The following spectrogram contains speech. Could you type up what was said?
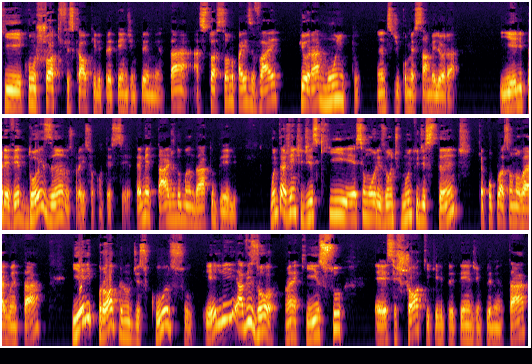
que com o choque fiscal que ele pretende implementar, a situação no país vai piorar muito antes de começar a melhorar. E ele prevê dois anos para isso acontecer, até metade do mandato dele. Muita gente diz que esse é um horizonte muito distante, que a população não vai aguentar. E ele próprio, no discurso, ele avisou é, que isso, é, esse choque que ele pretende implementar,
